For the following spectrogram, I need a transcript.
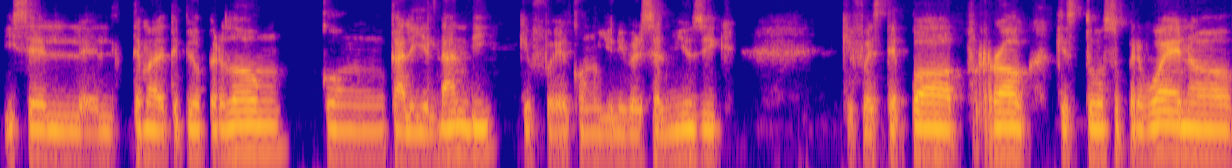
hice el, tema de Te pido perdón con Cali y el Dandy, que fue con Universal Music que fue este pop, rock, que estuvo súper bueno,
